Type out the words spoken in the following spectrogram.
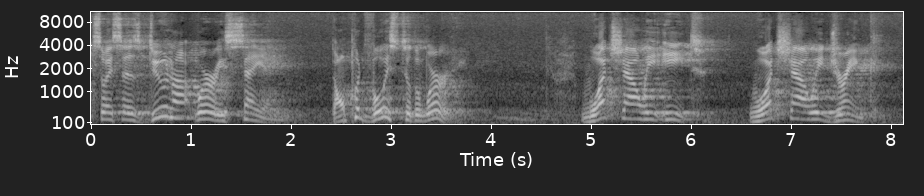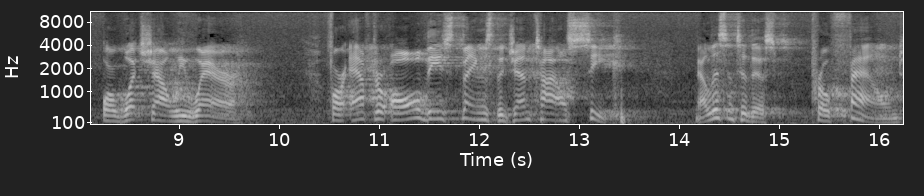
So he says, Do not worry, saying, Don't put voice to the worry. What shall we eat? What shall we drink? Or what shall we wear? For after all these things the Gentiles seek. Now listen to this profound.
